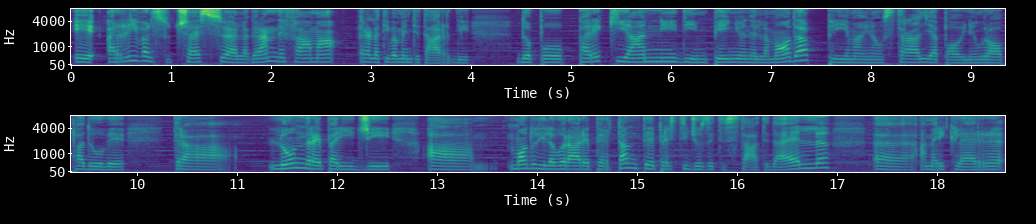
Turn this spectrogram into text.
e arriva al successo e alla grande fama relativamente tardi dopo parecchi anni di impegno nella moda, prima in Australia, poi in Europa, dove tra Londra e Parigi ha modo di lavorare per tante prestigiose testate, da Elle eh, a Marie Claire,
